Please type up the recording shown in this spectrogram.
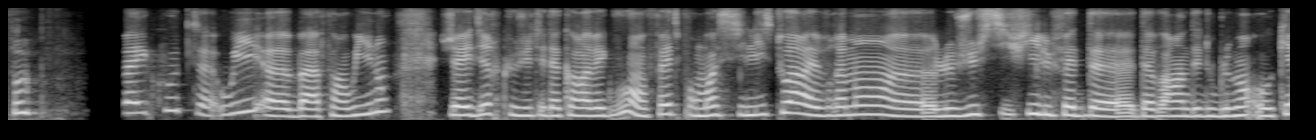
point Bah écoute, oui, euh, bah enfin oui et non. J'allais dire que j'étais d'accord avec vous. En fait, pour moi, si l'histoire est vraiment euh, le justifie le fait d'avoir un dédoublement, ok.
